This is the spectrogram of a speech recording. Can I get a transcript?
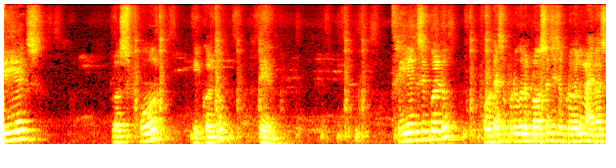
three X plus four equal to ten three X equal to फोरटा सेपट गले प्लस अच्छे सेपट गले माइनस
